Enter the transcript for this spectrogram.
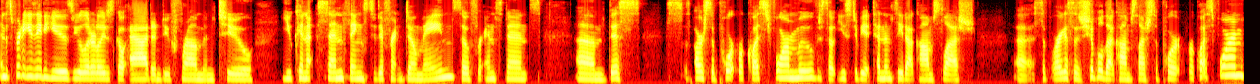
and it's pretty easy to use. You literally just go add and do from and to. You can send things to different domains. So, for instance, um, this our support request form moved. So it used to be at tendenci.com slash uh, support, I guess it's schipul.com slash support request form.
